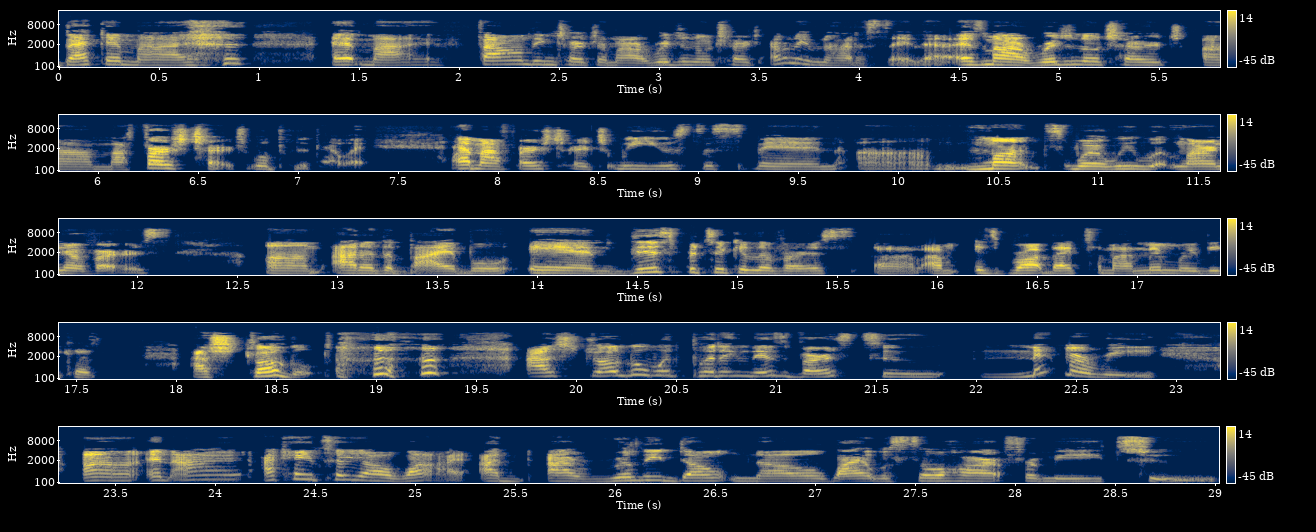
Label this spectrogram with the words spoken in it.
back in my at my founding church or my original church. I don't even know how to say that. As my original church, um, my first church, we'll put it that way. At my first church, we used to spend um, months where we would learn a verse um, out of the Bible. And this particular verse, um, it's brought back to my memory because I struggled. I struggled with putting this verse to memory. Uh, and I, I can't tell y'all why. I, I really don't know why it was so hard for me to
